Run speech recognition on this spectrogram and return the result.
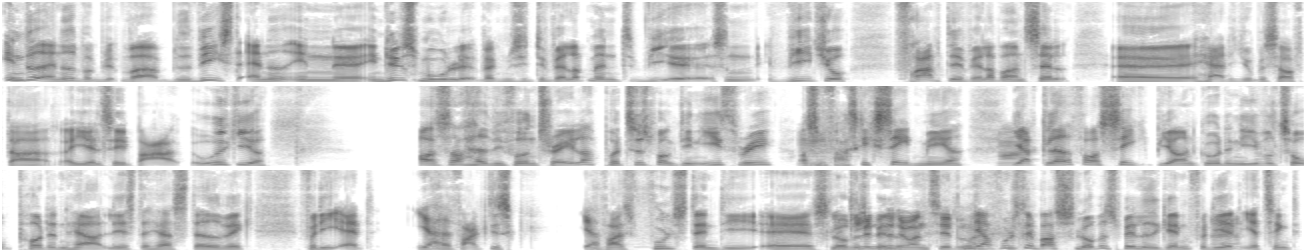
intet andet var, ble- var blevet vist andet end øh, en lille smule, hvad kan man sige, development vi, øh, sådan video fra developeren selv. Øh, her er det Ubisoft, der reelt set bare udgiver. Og så havde vi fået en trailer på et tidspunkt i en E3, og så Mm. faktisk ikke set mere. Nej. Jeg er glad for at se Beyond Good and Evil 2 på den her liste her stadigvæk, fordi at jeg havde faktisk, jeg havde faktisk fuldstændig øh, sluppet Glemte, spillet. det var en titel. Jeg har fuldstændig bare sluppet spillet igen, fordi ja. at jeg tænkte,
